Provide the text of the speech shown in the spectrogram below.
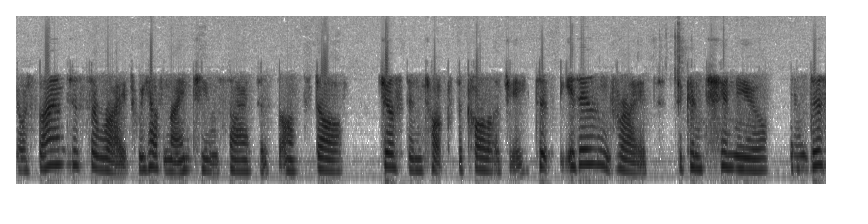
your scientists are right. We have 19 scientists on staff just in toxicology. To- It isn't right to continue in this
